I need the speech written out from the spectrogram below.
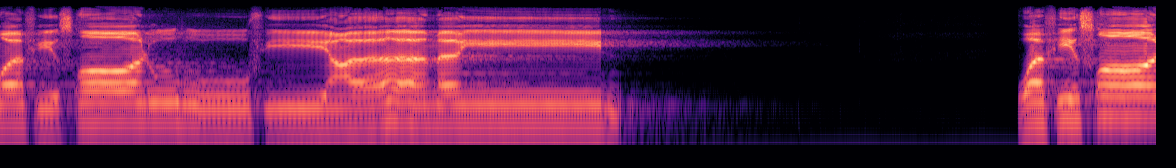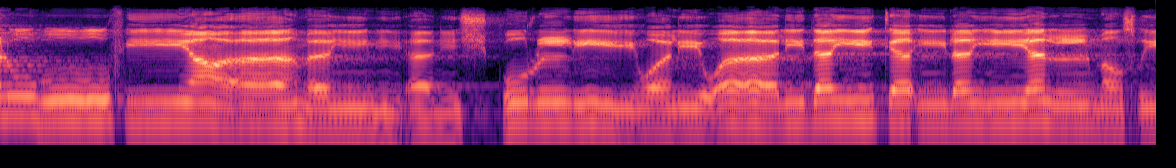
وفصاله في عامين وفصاله في عامين أن اشكر لي ولوالديك إلي المصير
